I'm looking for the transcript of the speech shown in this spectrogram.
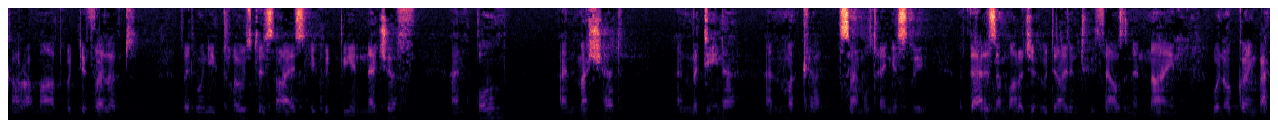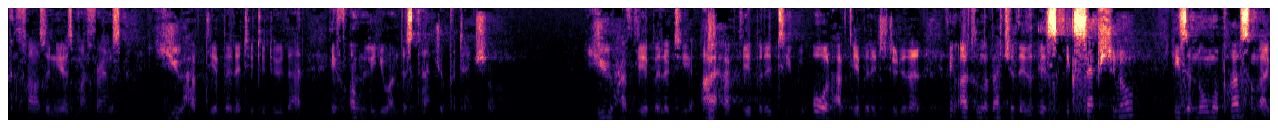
karamat were developed. That when he closed his eyes, he could be in Najaf and Qum and Mashhad and Medina and Mecca simultaneously. That is a marja who died in 2009. We're not going back a thousand years, my friends. You have the ability to do that if only you understand your potential. You have the ability, I have the ability, we all have the ability to do that. I think Ayatollah Bahjat is exceptional He's a normal person like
